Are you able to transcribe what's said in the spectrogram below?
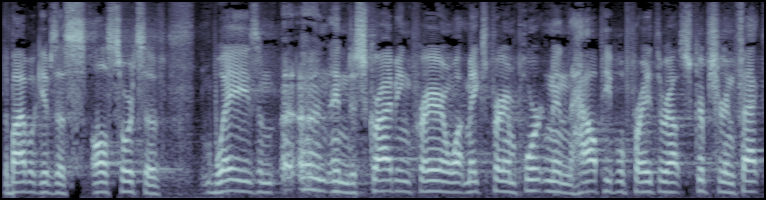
the Bible gives us all sorts of ways in, in, describing prayer and what makes prayer important and how people prayed throughout Scripture. In fact,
